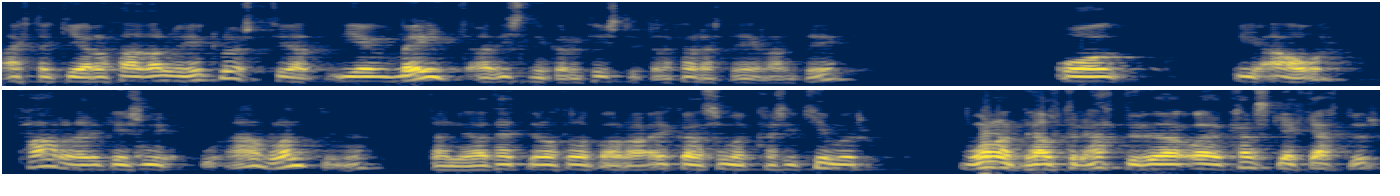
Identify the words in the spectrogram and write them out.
ætti að gera það alveg hygglust því að ég veit að íslendingar eru þýstu til að ferast í Eilandi og í ár fara þeir ekki eins og af landinu. Þannig að þetta er náttúrulega bara eitthvað sem að kannski kemur vonandi aldrei aftur eða, eða kannski ekki aftur,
